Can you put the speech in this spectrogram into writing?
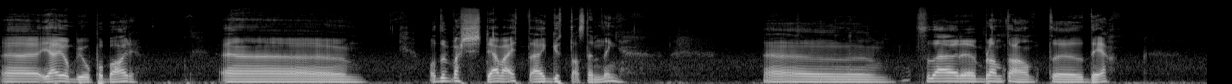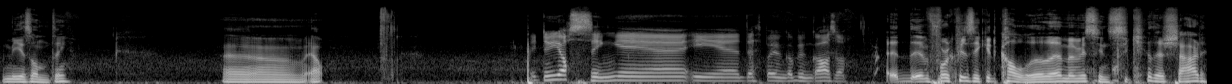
Eh, Jeg jobber jo på bar. Eh, Og det verste jeg veit, er guttastemning. Eh, Så det er blant annet det. Mye sånne ting. Ja. Ikke noe jazzing i, i by Unga Bunga, altså. Folk vil sikkert kalle det det, men vi syns ikke det sjæl.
